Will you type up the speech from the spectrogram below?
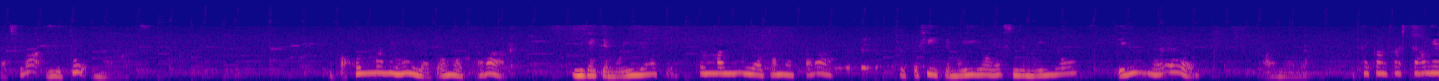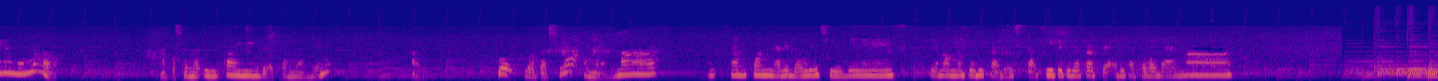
私はいいと思います。なんかほんまに無理だと思ったら、逃げてもいいよって。ほんまに無理だと思ったら、ちょっと引いてもいいよ、休んでもいいよっていうのを、あの、体感させてあげるのも、なんかそのいいタイミングだと思うんでね。と私は思います。参考になれば嬉しいです。山本理香でした。聞いてくださってありがとうございます。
